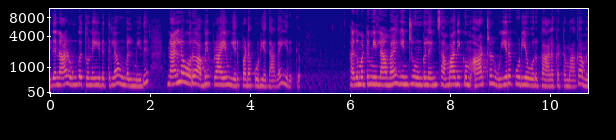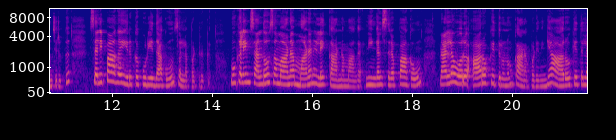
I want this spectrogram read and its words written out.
இதனால் உங்கள் துணையிடத்தில் உங்கள் மீது நல்ல ஒரு அபிப்பிராயம் ஏற்படக்கூடியதாக இருக்குது அது மட்டும் இல்லாமல் இன்று உங்களின் சம்பாதிக்கும் ஆற்றல் உயரக்கூடிய ஒரு காலகட்டமாக அமைஞ்சிருக்கு. செழிப்பாக இருக்கக்கூடியதாகவும் சொல்லப்பட்டிருக்கு. உங்களின் சந்தோஷமான மனநிலை காரணமாக நீங்கள் சிறப்பாகவும் நல்ல ஒரு ஆரோக்கியத்துடனும் காணப்படுவீங்க. ஆரோக்கியத்தில்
